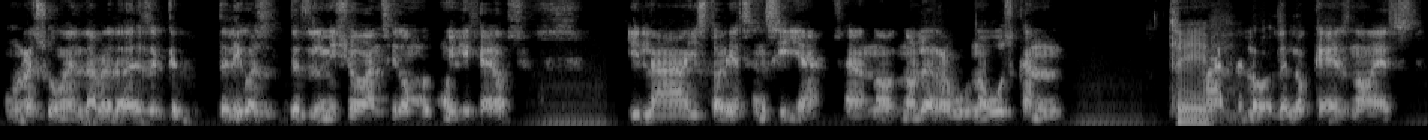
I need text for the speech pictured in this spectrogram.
un resumen. La verdad es que te digo, desde el inicio han sido muy, ligeros y la historia es sencilla. O sea, no, no le no buscan más de lo, de lo que es, ¿no? Es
